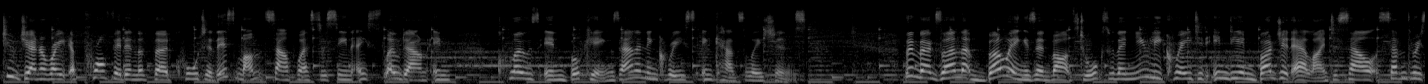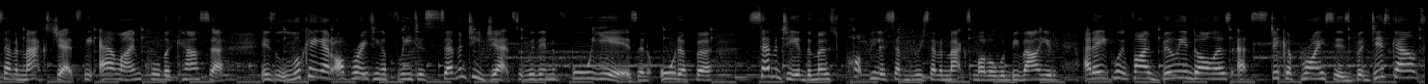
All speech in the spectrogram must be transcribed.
to generate a profit in the third quarter. This month, Southwest has seen a slowdown in close-in bookings and an increase in cancellations. Bloomberg's learned that Boeing is in advanced talks with a newly created Indian budget airline to sell 737 MAX jets. The airline, called the Akasa, is looking at operating a fleet of 70 jets within four years. An order for 70 of the most popular 737 MAX model would be valued at $8.5 billion at sticker prices, but discounts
